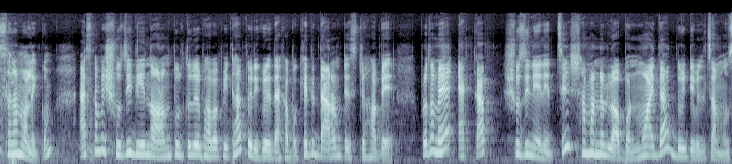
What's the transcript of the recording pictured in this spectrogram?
আসসালামু আলাইকুম। আজকে আমি সুজি দিয়ে নরম তুলতুলের ভাপা পিঠা তৈরি করে দেখাবো। খেতে দারুণ টেস্টি হবে। প্রথমে এক কাপ সুজি নিয়ে নিচ্ছি, সামান্য লবণ, ময়দা, দুই টেবিল চামচ।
